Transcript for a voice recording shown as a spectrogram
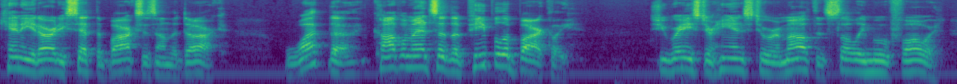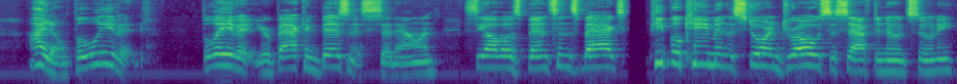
Kenny had already set the boxes on the dock. What the compliments of the people of Barclay? She raised her hands to her mouth and slowly moved forward. I don't believe it. Believe it, you're back in business, said Alan. See all those Benson's bags? People came in the store in droves this afternoon, Soonie.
